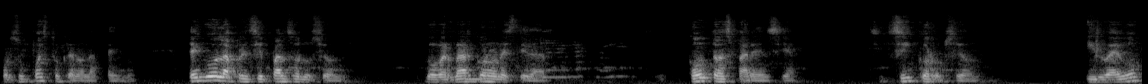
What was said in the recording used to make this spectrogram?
Por supuesto que no la tengo. Tengo la principal solución, gobernar con honestidad, con transparencia, sin corrupción y luego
